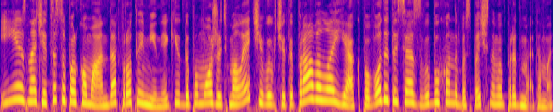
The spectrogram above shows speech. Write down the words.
І, значить, це суперкоманда проти мін, які допоможуть малечі вивчити правила, як поводитися з вибухонебезпечними предметами.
